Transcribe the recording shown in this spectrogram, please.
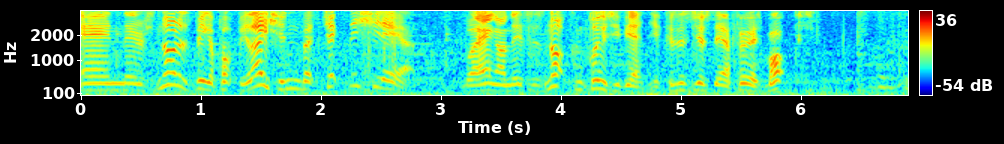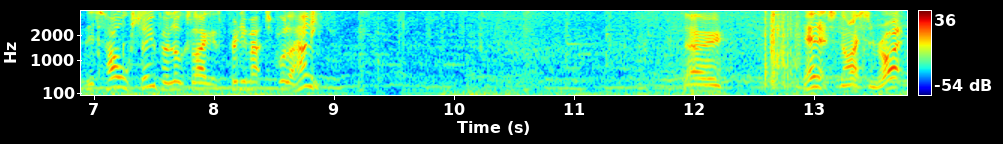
And there's not as big a population, but check this shit out. Well, hang on, this is not conclusive yet, because it's just our first box. This whole super looks like it's pretty much full of honey. So, then it's nice and ripe.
